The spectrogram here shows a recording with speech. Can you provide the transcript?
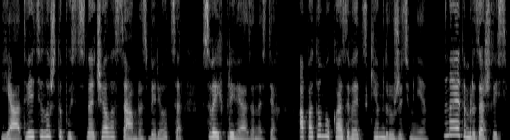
Я ответила, что пусть сначала сам разберется в своих привязанностях, а потом указывает, с кем дружить мне. На этом разошлись.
